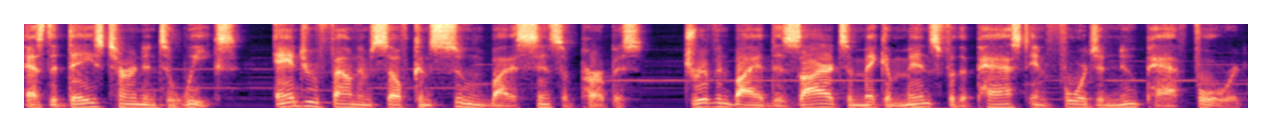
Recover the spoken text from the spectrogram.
As the days turned into weeks, Andrew found himself consumed by a sense of purpose, driven by a desire to make amends for the past and forge a new path forward.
